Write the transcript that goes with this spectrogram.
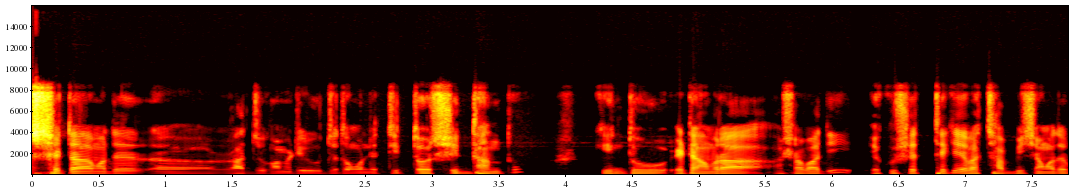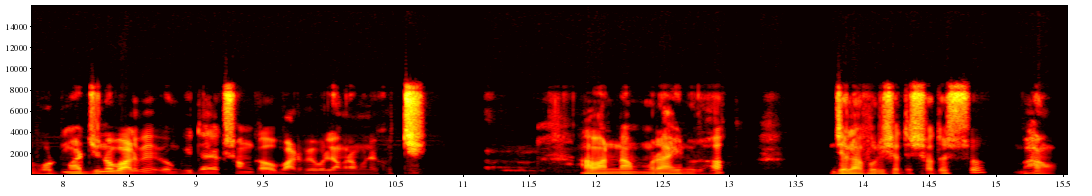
সেটা আমাদের রাজ্য কমিটির উচ্চতম নেতৃত্বর সিদ্ধান্ত। কিন্তু এটা আমরা আশাবাদী একুশের থেকে এবার ছাব্বিশে আমাদের ভোট মার্জিনও বাড়বে এবং বিধায়ক সংখ্যাও বাড়বে বলে আমরা মনে করছি। আমার নাম রাহিনুর হক জেলা পরিষদের সদস্য ভাঙড়।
